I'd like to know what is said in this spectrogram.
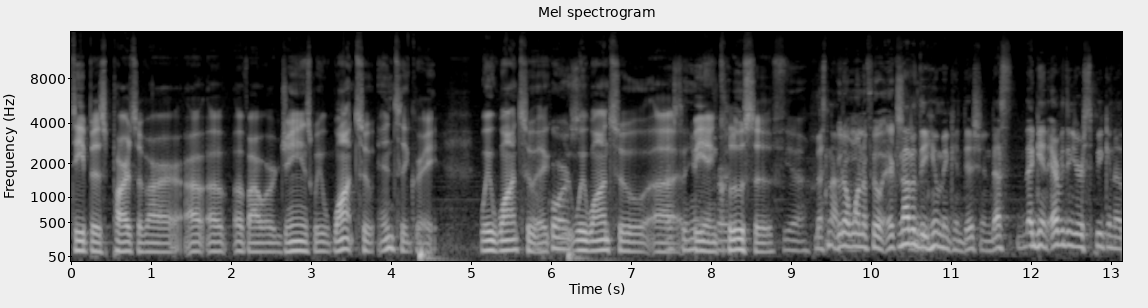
deepest parts of our of, of our genes we want to integrate. We want to Of course. we want to uh, be human trait. inclusive. Yeah. That's not We don't want to feel excluded. not of the human condition. That's again everything you're speaking of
